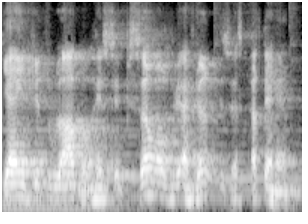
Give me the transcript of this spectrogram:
que é intitulado Recepção aos Viajantes Extraterrenos.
